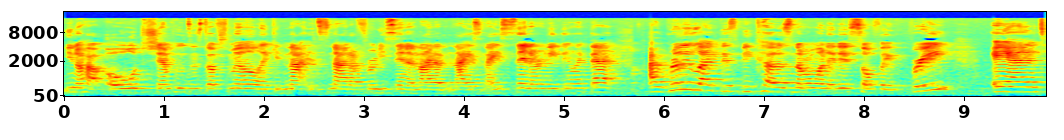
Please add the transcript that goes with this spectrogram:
you know how old shampoos and stuff smell? Like it not it's not a fruity scent and not a nice nice scent or anything like that. I really like this because number one it is sulfate free and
